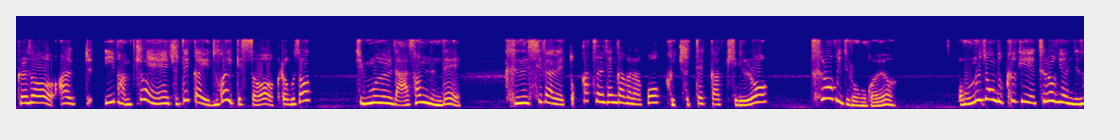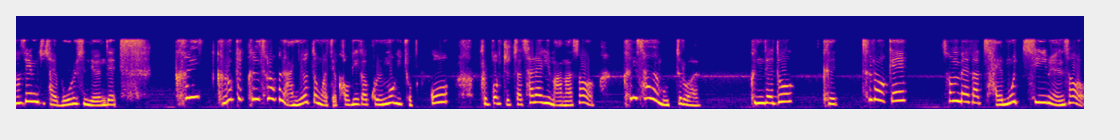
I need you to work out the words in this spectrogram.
그래서 아 이 밤중에 주택가에 누가 있겠어. 그러고서 뒷문을 나섰는데 그 시간에 똑같은 생각을 하고 그 주택가 길로 트럭이 들어온 거예요. 어느 정도 크기의 트럭이었는지 선생님도 잘 모르신대요. 근데 큰 그렇게 큰 트럭은 아니었던 것 같아요. 거기가 골목이 좁고 불법 주차 차량이 많아서 큰 차는 못 들어와요. 근데도 그 트럭에 선배가 잘못 치면서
